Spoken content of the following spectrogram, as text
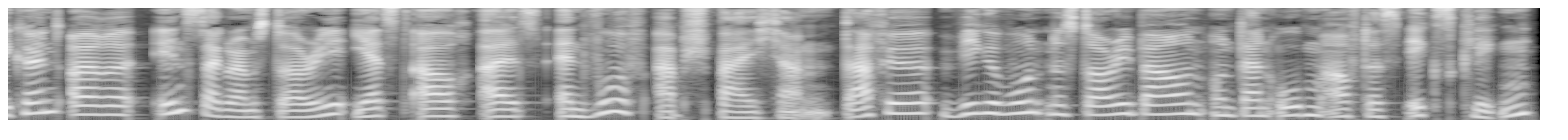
Ihr könnt eure Instagram Story jetzt auch als Entwurf abspeichern. Dafür wie gewohnt eine Story bauen und dann oben auf das X klicken.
